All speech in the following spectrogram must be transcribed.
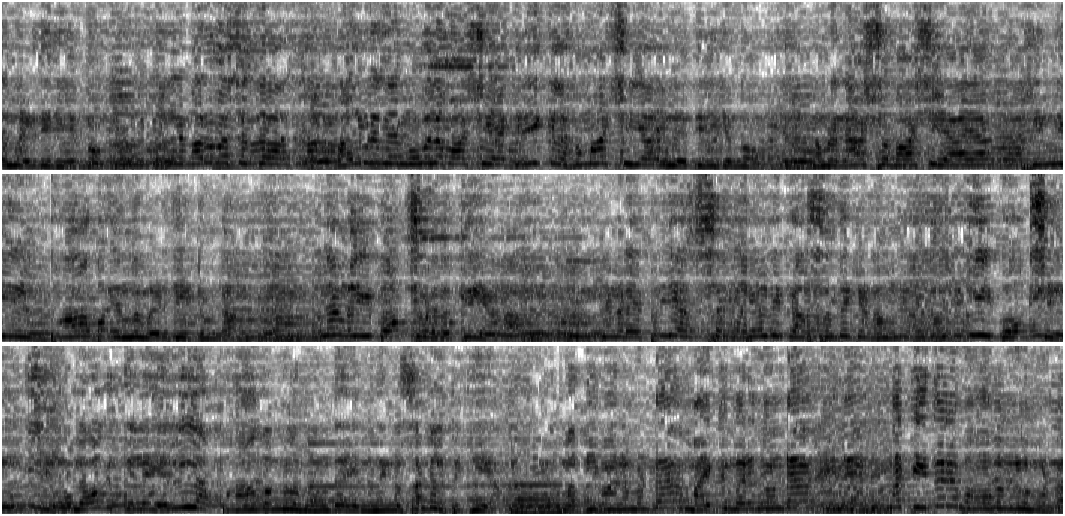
എന്ന് എഴുതിയിരിക്കുന്നു. അതിന് മറുവശത്ത് ബൈബിളിലെ മൂലഭാഷയായ ഗ്രീക്കിൽ ഹമാഷിയ എന്ന് എഴുതിയിരിക്കുന്നു. നമ്മുടെ രാഷ്ട്രഭാഷയായ ഹിന്ദിയിൽ പാപ എന്നും എഴുതിയിട്ടുണ്ട്. ഞങ്ങൾ ഈ ബോക്സ് ഇവിടെ വെക്കുകയാണ്. ഞങ്ങളുടെ പ്രിയ കേൾവിക്കാർ ശ്രദ്ധിക്കണം. ഈ ബോക്സിൽ ലോകത്തിലെ എല്ലാ പാപങ്ങളും ഉണ്ട് എന്ന് നിങ്ങൾ സങ്കല്പിക്കുക. മദ്യപാനമുണ്ട് മയക്കുമരുന്നുണ്ട് മറ്റ് ഇതര പാപങ്ങളുമുണ്ട്.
